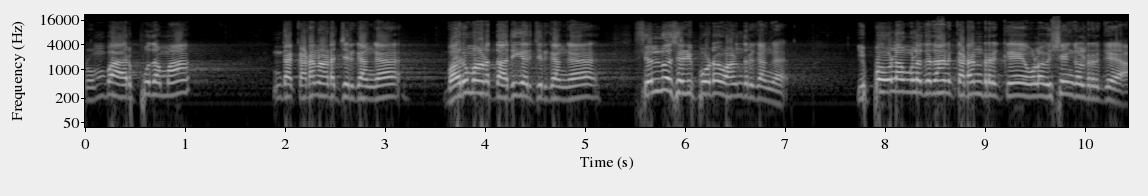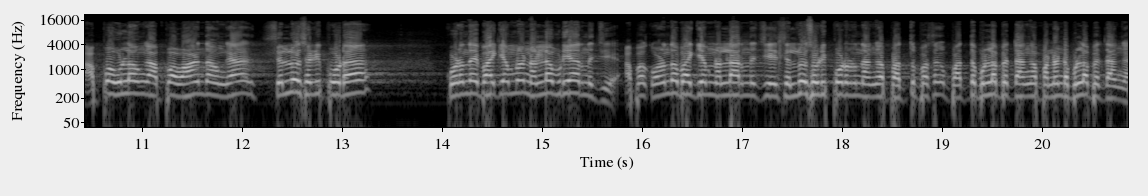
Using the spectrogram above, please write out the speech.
ரொம்ப அற்புதமாக இந்த கடன் அடைச்சிருக்காங்க வருமானத்தை அதிகரிச்சிருக்காங்க செல்வ செழிப்போடு வாழ்ந்திருக்காங்க. இப்போ உள்ளவங்களுக்கு தான் கடன் இருக்குது இவ்வளோ விஷயங்கள் இருக்குது அப்போ உள்ளவங்க அப்போ வாழ்ந்தவங்க செல்வ செழிப்போட குழந்தை பாக்கியம்லாம் நல்லபடியாக இருந்துச்சு. அப்போ குழந்தை பாக்கியம் நல்லா இருந்துச்சு. செல்வ செழிப்போடு இருந்தாங்க பத்து பசங்க பத்து புள்ள பெற்றாங்க பன்னெண்டு புள்ள பெற்றாங்க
